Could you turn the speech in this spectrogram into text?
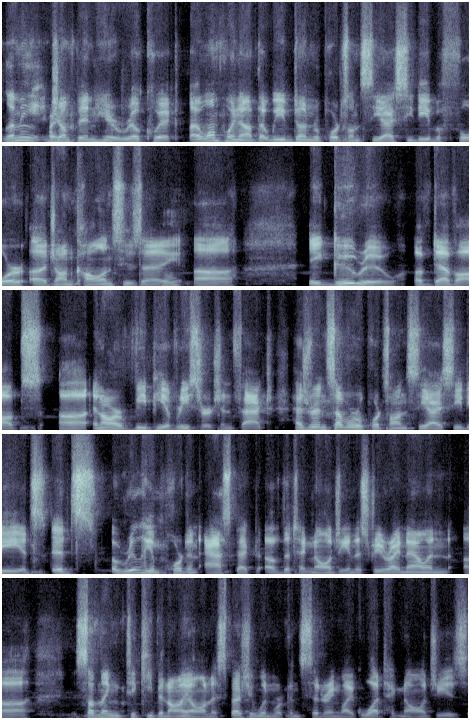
let me right. jump in here real quick. I want to point out that we've done reports on CI/CD before. Uh, Jon Collins, who's a mm-hmm. uh, a guru of DevOps uh, and our VP of research, in fact, has written several reports on CI/CD. It's it's a really important aspect of the technology industry right now, and uh, something to keep an eye on, especially when we're considering like what technologies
